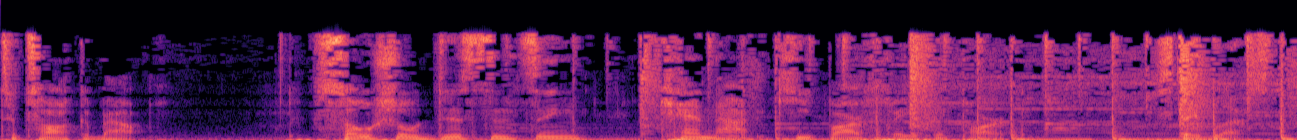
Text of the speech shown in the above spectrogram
to talk about. Social distancing cannot keep our faith apart. Stay blessed.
